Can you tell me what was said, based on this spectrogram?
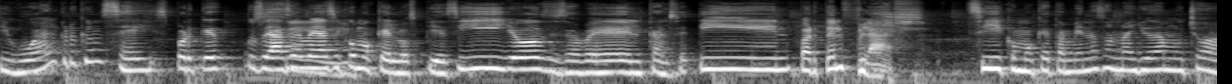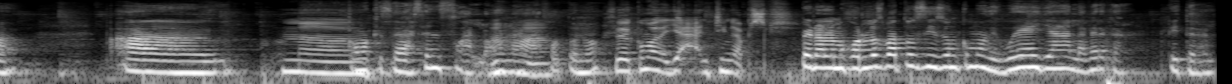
Igual, creo que un 6. Porque, o sea, se ve así como que los piecillos, y se ve el calcetín. Parte el flash. Sí, como que también eso no ayuda mucho a. a No. como que se ve sensual la foto, ¿no? Se ve como de ya, chinga. Pero a lo mejor los vatos sí son como de, güey, ya, la verga, literal.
